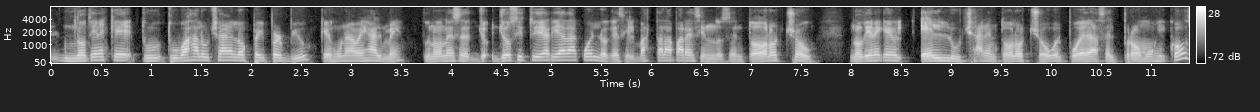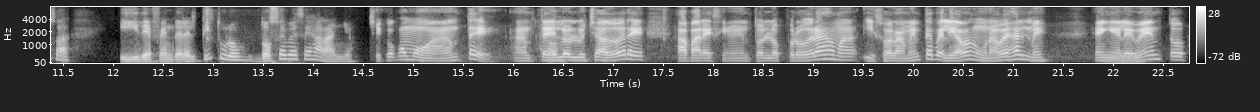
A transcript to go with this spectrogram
no tienes que, tú, tú vas a luchar en los pay-per-view, que es una vez al mes. Tú no yo, yo sí estaría de acuerdo que si él va a estar apareciéndose en todos los shows, no tiene que él luchar en todos los shows, él puede hacer promos y cosas y defender el título 12 veces al año. Chico, como antes, antes los luchadores aparecían en todos los programas y solamente peleaban una vez al mes en el evento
